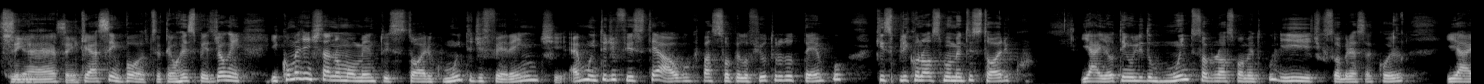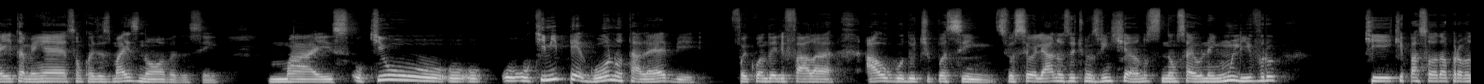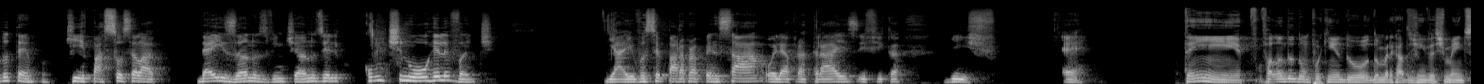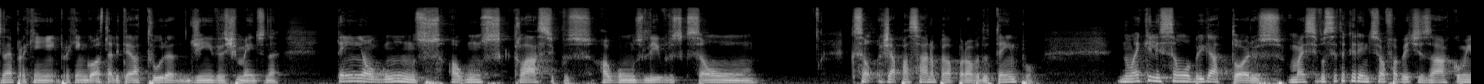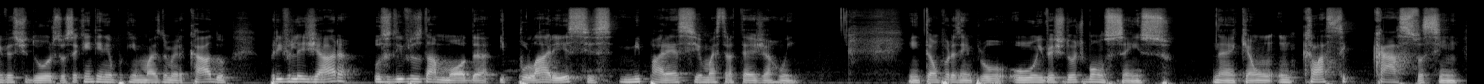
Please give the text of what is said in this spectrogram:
Que sim, é, sim. Que é assim, pô, você tem o respeito de alguém. E como a gente tá num momento histórico muito diferente, é muito difícil ter algo que passou pelo filtro do tempo que explica o nosso momento histórico. E aí eu tenho lido muito sobre o nosso momento político, sobre essa coisa. E aí também é, são coisas mais novas, assim. Mas o que, o, o, o, o que me pegou no Taleb foi quando ele fala algo do tipo assim: se você olhar nos últimos 20 anos, não saiu nenhum livro que, que passou da prova do tempo. Que passou, sei lá, 10 anos, 20 anos e ele continuou relevante. E aí você para pra pensar, olhar para trás e fica, bicho, é. Tem, falando de um pouquinho do, do mercado de investimentos, né, para quem, pra quem gosta da literatura de investimentos, né, tem alguns, alguns clássicos, alguns livros que são que são, já passaram pela prova do tempo. Não é que eles são obrigatórios, mas se você está querendo se alfabetizar como investidor, se você quer entender um pouquinho mais do mercado, privilegiar os livros da moda e pular esses me parece uma estratégia ruim. Então, por exemplo, o Investidor de Bom Senso, né, que é um, um classicaço assim,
